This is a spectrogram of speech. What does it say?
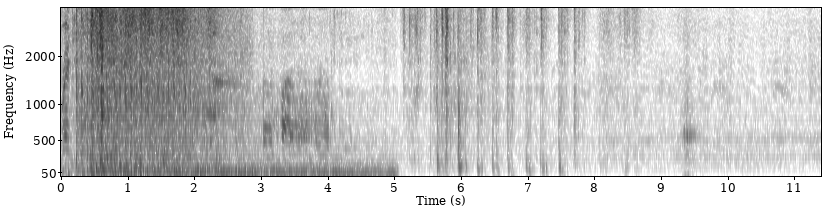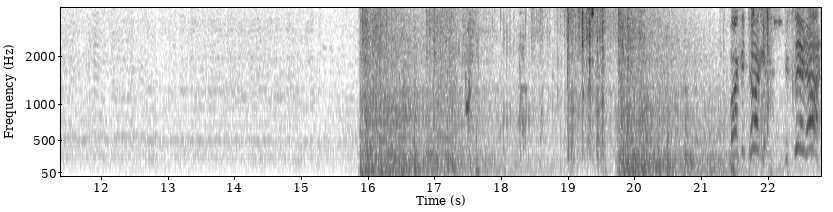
Ready. Marking target. You cleared hot.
